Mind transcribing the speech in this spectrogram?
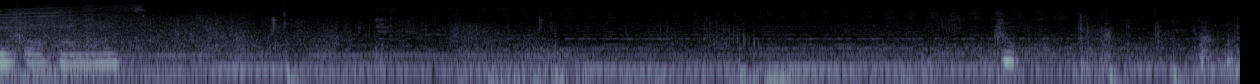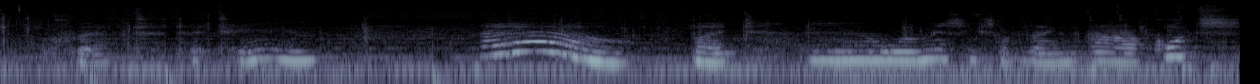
Vehicle family. Craft titanium. Oh, but uh, we're missing something. Uh, quartz.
